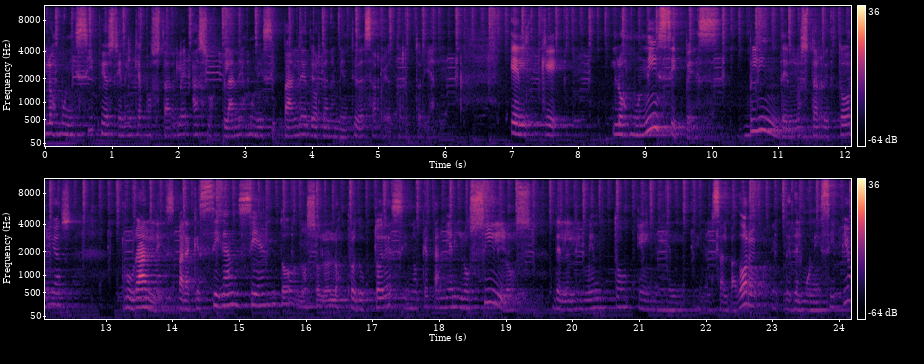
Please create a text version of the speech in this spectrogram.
los municipios tienen que apostarle a sus planes municipales de ordenamiento y desarrollo territorial. El que los municipios blinden los territorios rurales para que sigan siendo no solo los productores, sino que también los hilos del alimento en El, Salvador, desde el municipio,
